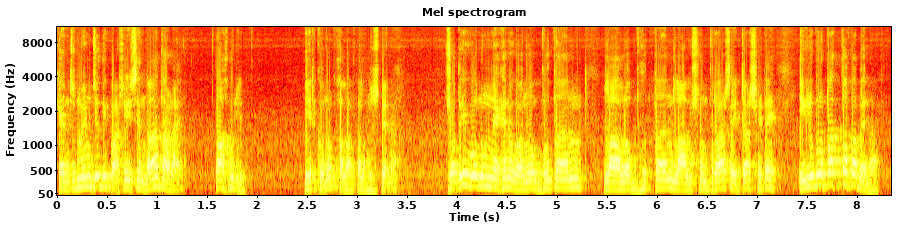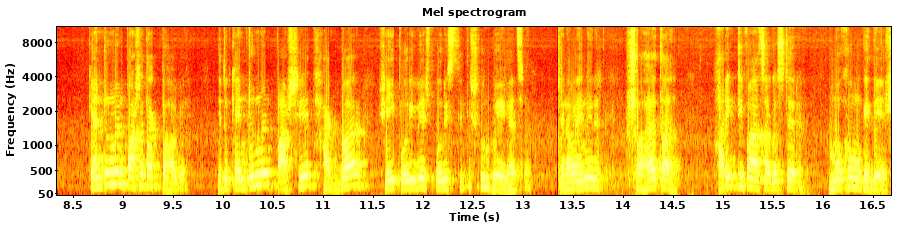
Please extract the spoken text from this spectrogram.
ক্যান্টনমেন্ট যদি পাশে এসে না দাঁড়ায়, তাহলে এর কোনো ফলাফল আসবে না। যতই বলুন না কেন গণ অভ্যুত্থান লাল অভ্যুত্থান, লাল সন্ত্রাস, এটা, সেটা এগুলো কোনো পাত্তা পাবে না। ক্যান্টনমেন্ট পাশে থাকতে হবে। কিন্তু ক্যান্টনমেন্ট পাশে থাকবার সেই পরিবেশ, পরিস্থিতি শুরু হয়ে গেছে। সেনাবাহিনীর সহায়তায় আরেকটি পাঁচ আগস্টের মুখোমুখি দেশ।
